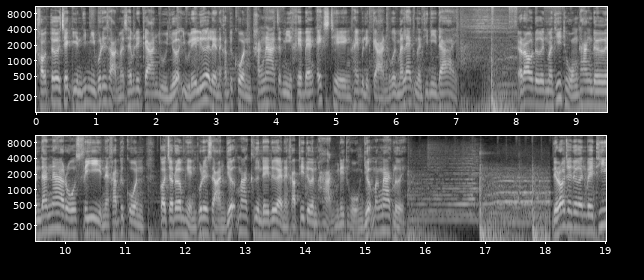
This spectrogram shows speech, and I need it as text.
เคาน์เตอร์เช็คอินที่มีผู้โดยสารมาใช้บริการอยู่เยอะอยู่เรื่อยๆเลยนะครับทุกคนข้างหน้าจะมี K-Bank Exchange ให้บริการด้วยมาแลกเงินที่นี่ได้ เราเดินมาที่โถงทางเดินด้านหน้าโรซีนะครับทุกคนก็จะเริ่มเห็นผู้โดยสารเยอะมากขึ้นเรื่อยๆนะครับที่เดินผ่านอยู่ในโถงเยอะมากๆเลยเดี๋ยวเราจะเดินไปที่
